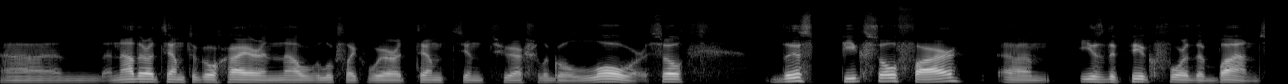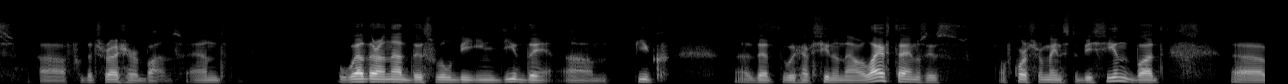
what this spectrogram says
and another attempt to go higher and now looks like we're attempting to actually go lower. So this peak so far um, is the peak for the bonds uh, for the treasure bonds. And whether or not this will be indeed the um, peak uh, that we have seen in our lifetimes is of course remains to be seen. But uh,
